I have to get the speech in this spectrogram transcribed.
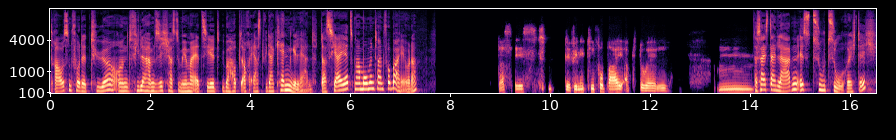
draußen vor der Tür und viele haben sich, hast du mir mal erzählt, überhaupt auch erst wieder kennengelernt. Das ist ja jetzt mal momentan vorbei, oder? Das ist definitiv vorbei aktuell. Mm. Das heißt, dein Laden ist zu zu, richtig?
